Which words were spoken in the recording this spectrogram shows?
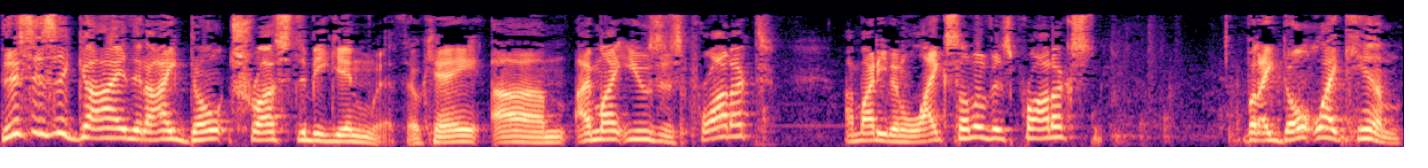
this is a guy that I don't trust to begin with, okay? Um, I might use his product. I might even like some of his products, but I don't like him.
